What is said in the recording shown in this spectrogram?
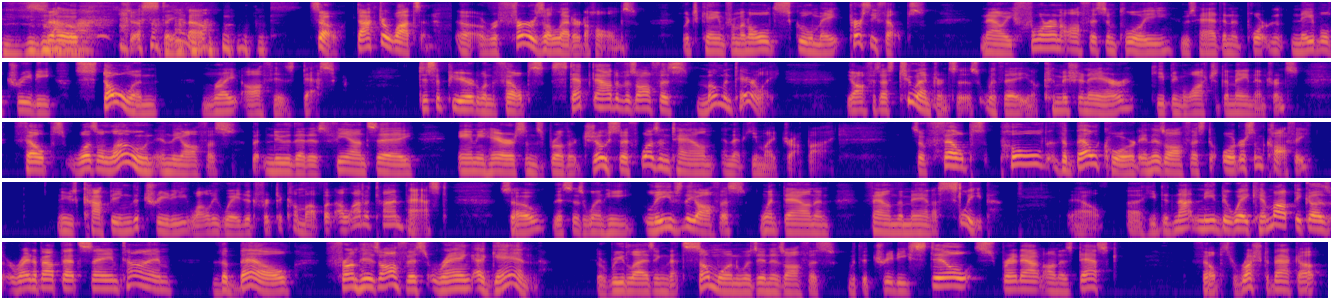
So just you know. So Dr. Watson uh, refers a letter to Holmes, which came from an old schoolmate, Percy Phelps, now a Foreign Office employee who's had an important naval treaty stolen right off his desk. Disappeared when Phelps stepped out of his office momentarily. The office has two entrances with a you know, commissionaire keeping watch at the main entrance. Phelps was alone in the office, but knew that his fiancee, Annie Harrison's brother Joseph, was in town and that he might drop by. So Phelps pulled the bell cord in his office to order some coffee. And he was copying the treaty while he waited for it to come up, but a lot of time passed. So this is when he leaves the office, went down and found the man asleep. Now, uh, he did not need to wake him up because right about that same time, the bell from his office rang again. So realizing that someone was in his office with the treaty still spread out on his desk, Phelps rushed back up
